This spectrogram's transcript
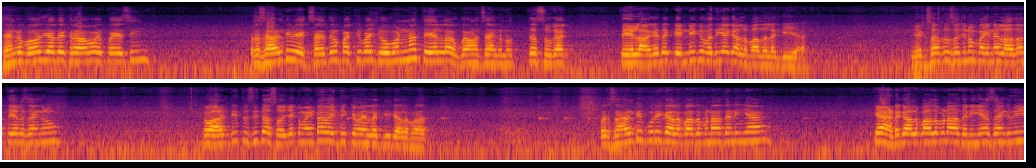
ਸਿੰਘ ਬਹੁਤ ਜ਼ਿਆਦਾ ਖਰਾਬ ਹੋਏ ਪਏ ਸੀ। ਰਿਜ਼ਲਟ ਹੀ ਵੇਖ ਸਕਦੇ ਹੋ। ਬਾਕੀ ਬਾਈ ਜੋਬਨ ਨਾ ਤੇਲ ਲਾਊਗਾ ਹੁਣ ਸਿੰਘ ਨੂੰ, ਦੱਸੂਗਾ ਤੇਲ ਲਾ ਕੇ ਤੇ ਕਿੰਨੀ ਕੁ ਵਧੀਆ ਗੱਲਬਾਤ ਲੱਗੀ ਆ। ਦੇਖ ਸਕਦੇ ਹੋ ਸੱਜਣੋ ਬਾਈ ਨੇ ਲਾਦਾ ਤੇਲ ਸਿੰਘ ਨੂੰ। ਕੁਆਲਿਟੀ ਤੁਸੀਂ ਦੱਸੋ ਜੇ ਕਮੈਂਟਾਂ ਵਿੱਚ ਦੀ ਕਿਵੇਂ ਲੱਗੀ ਗੱਲਬਾਤ। ਪਰਸਨੈਲਿਟੀ ਪੂਰੀ ਗੱਲਬਾਤ ਬਣਾ ਦੇਣੀ ਆ। ਘੈਂਟ ਗੱਲਬਾਤ ਬਣਾ ਦੇਣੀ ਆ ਸਿੰਘ ਦੀ।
